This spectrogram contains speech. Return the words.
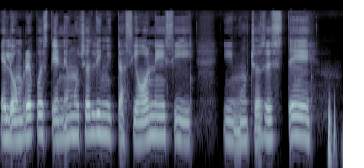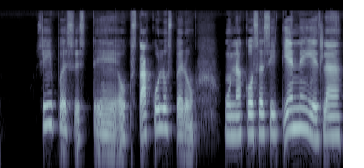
el hombre pues tiene muchas limitaciones y, y muchos este sí pues este obstáculos pero una cosa sí tiene y es la,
